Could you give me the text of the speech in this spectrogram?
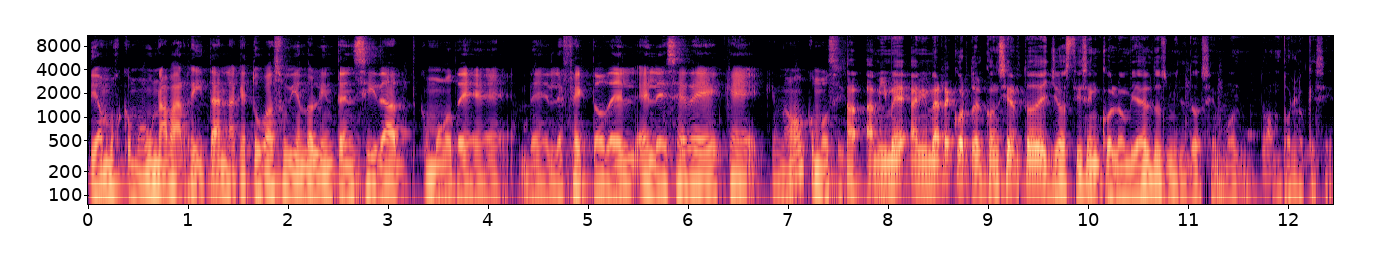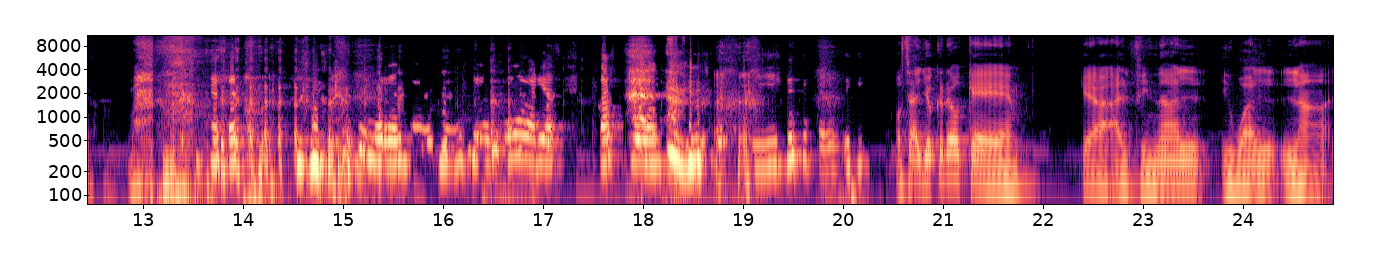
digamos, como una barrita en la que tú vas subiendo la intensidad como de, del efecto del LSD, que, ¿no? Como si... A, mí me, a mí me recordó el concierto de Justice en Colombia del 2012, un montón, por lo que sea. O sea, yo creo que, que al final igual la,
